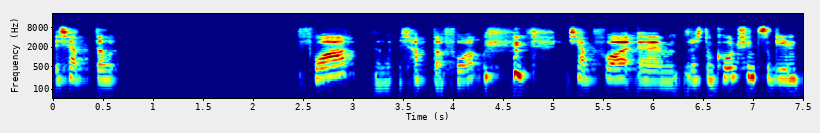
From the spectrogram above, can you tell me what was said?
ich habe da vor, also ich habe davor, ich habe vor, ähm, Richtung Coaching zu gehen.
